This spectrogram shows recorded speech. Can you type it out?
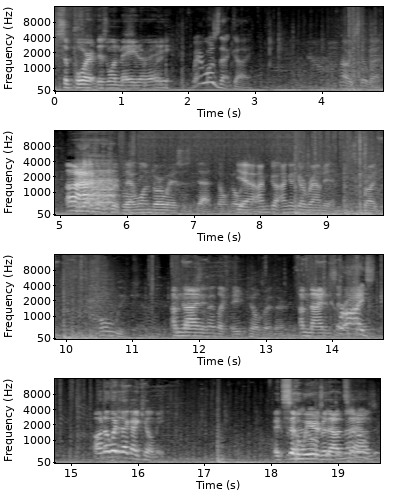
support, there's one made already. Where was that guy? Oh, he's still there. Ah! That one doorway is just death. Don't go. Yeah. I'm go I'm gonna go around it and surprise him. Holy cow. I'm That nine must have and had like eight kills right there. I'm nine and seven. Surprise! Oh no! Where did that guy kill me? It's so medals, weird without the medals. sound.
